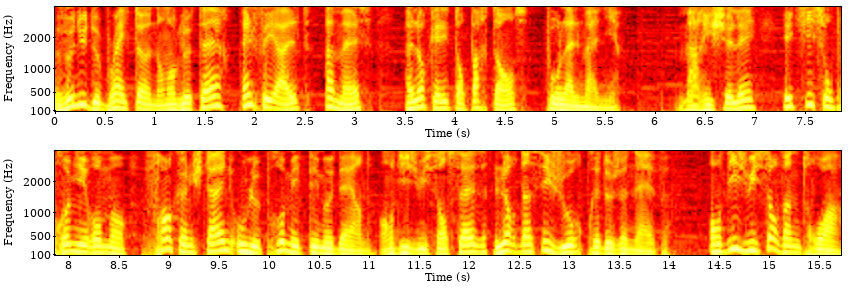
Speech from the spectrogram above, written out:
Venue de Brighton en Angleterre, elle fait halte à Metz alors qu'elle est en partance pour l'Allemagne. Marie Shelley écrit son premier roman, Frankenstein ou le Prométhée moderne, en 1816 lors d'un séjour près de Genève. En 1823,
